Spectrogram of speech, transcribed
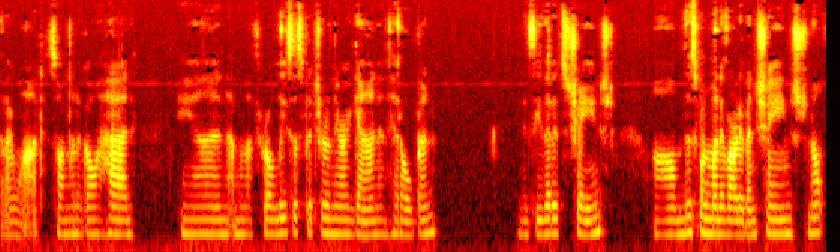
that I want. So I'm going to go ahead and I'm going to throw Lisa's picture in there again and hit open. You can see that it's changed. Um, this one might have already been changed. Nope.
